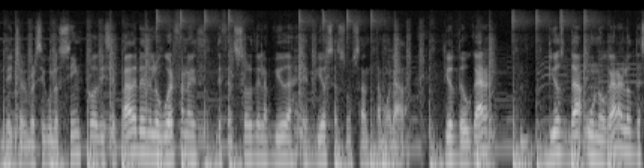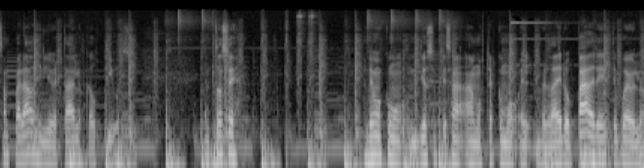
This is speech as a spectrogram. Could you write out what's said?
de hecho, el versículo 5 dice, Padre de los huérfanos y defensor de las viudas es Dios en su santa morada. Dios, de hogar, Dios da un hogar a los desamparados y libertad a los cautivos. Entonces, vemos como Dios empieza a mostrar como el verdadero padre de este pueblo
